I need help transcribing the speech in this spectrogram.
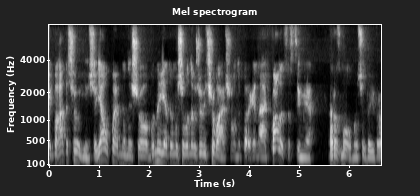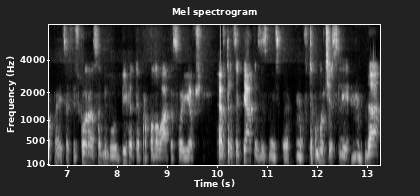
І багато чого іншого. Я впевнений, що вони. Я думаю, що вони вже відчувають, що вони перегинають палицю з цими розмовами щодо європейців, і скоро самі будуть бігати, пропонувати свої F-35 зі знижкою, в тому числі, да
